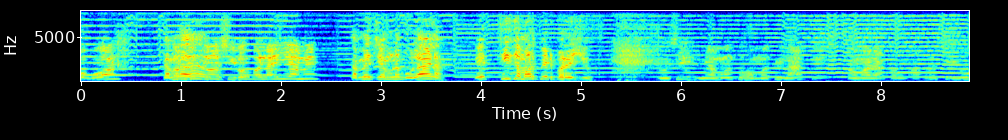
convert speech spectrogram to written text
ભગવાન તમને તમે શીરો બનાવીએ અમે. તમે જે અમને બોલાય ને એથી જ અમારું પેટ ભરાઈ ગયું. ડોસી મહેમાન તો હમતી ના કે તમારે કહું આપણે શીરો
